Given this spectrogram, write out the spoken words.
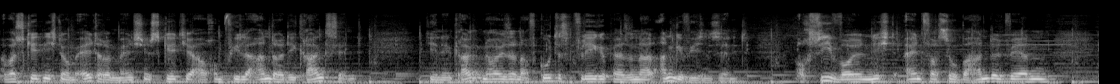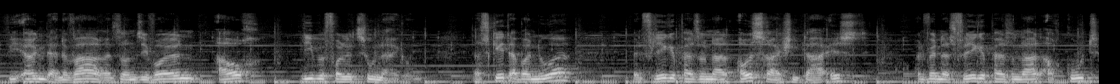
Aber es geht nicht nur um ältere Menschen, es geht ja auch um viele andere, die krank sind, die in den Krankenhäusern auf gutes Pflegepersonal angewiesen sind. Auch sie wollen nicht einfach so behandelt werden wie irgendeine Ware, sondern sie wollen auch liebevolle Zuneigung. Das geht aber nur, wenn Pflegepersonal ausreichend da ist und wenn das Pflegepersonal auch gut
